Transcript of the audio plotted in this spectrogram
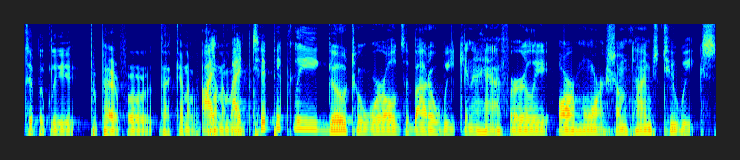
typically prepare for that kind of a tournament? I typically go to Worlds about a week and a half early or more, sometimes two weeks.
